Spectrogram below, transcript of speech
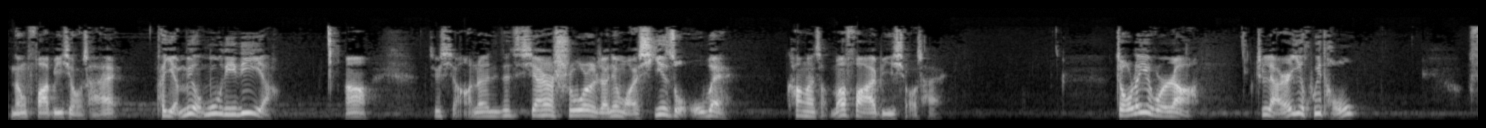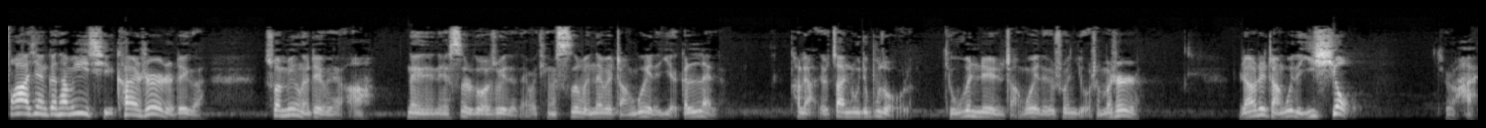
能发笔小财，他也没有目的地呀，啊，就想着这先生说了，咱就往西走呗，看看怎么发一笔小财。走了一会儿啊，这俩人一回头，发现跟他们一起看事的这个算命的这位啊，那那四十多岁的那位挺斯文那位掌柜的也跟来了，他俩就站住就不走了，就问这掌柜的就说你有什么事啊？然后这掌柜的一笑，就说嗨。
